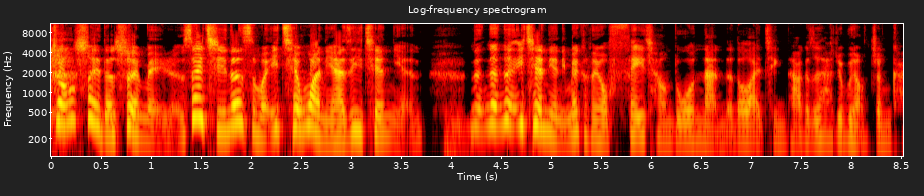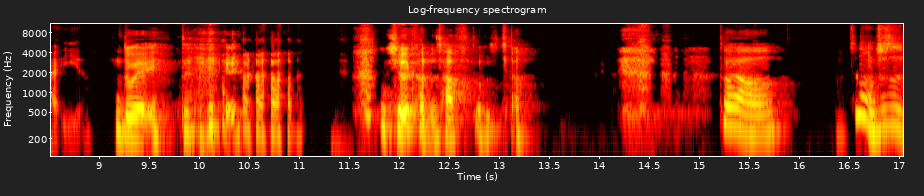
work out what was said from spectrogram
装睡的睡美人，所以其实那什么一千万年还是一千年，那那那一千年里面可能有非常多男的都来亲她，可是她就不想睁开眼。对 对，我觉得可能差不多是这样。对啊，这种就是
